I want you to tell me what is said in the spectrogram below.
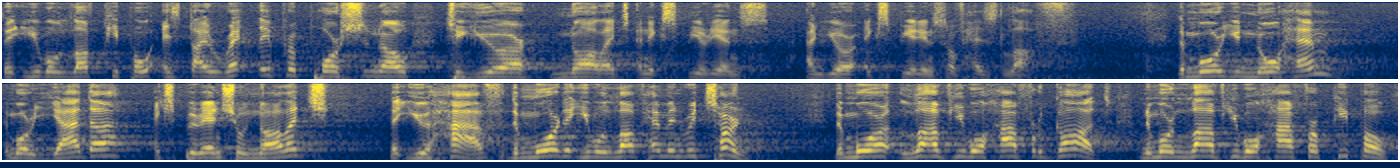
that you will love people is directly proportional to your knowledge and experience and your experience of His love. The more you know Him, the more yada, experiential knowledge that you have, the more that you will love Him in return. The more love you will have for God, and the more love you will have for people.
